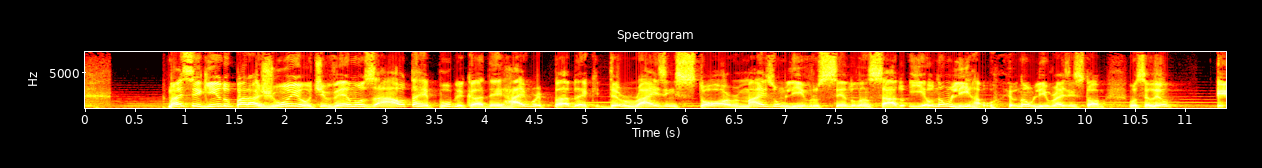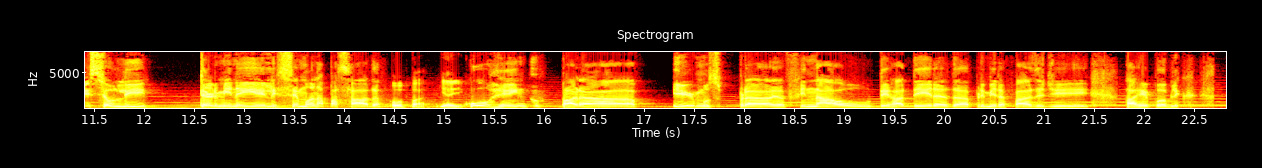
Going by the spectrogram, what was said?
Mas seguindo para junho, tivemos a Alta República, The High Republic, The Rising Storm, mais um livro sendo lançado e eu não li, Raul, eu não li Rising Storm. Você leu? Esse eu li, terminei ele semana passada. Opa, e aí? Correndo para irmos para a final derradeira da primeira fase de High Republic.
